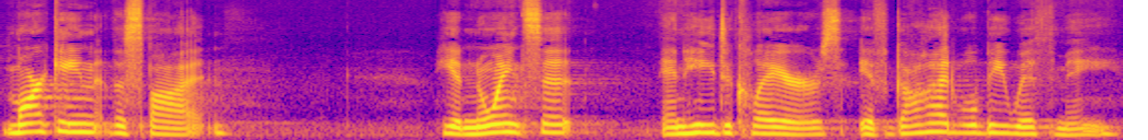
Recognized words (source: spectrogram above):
marking the spot. He anoints it and he declares, If God will be with me,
